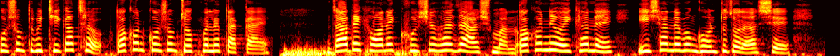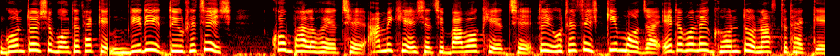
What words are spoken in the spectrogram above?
কুসুম, তুমি ঠিক আছো? তখন কুসুম চোখ মেলে তাকায়। যা দেখে অনেক খুশি হয়ে যায় আসমান তখনই ওইখানে ঈশান এবং ঘন্টু চলে আসে। ঘন্টু এসে বলতে থাকে, দিদি, তুই উঠেছিস? খুব ভালো হয়েছে, আমি খেয়ে এসেছি, বাবাও খেয়েছে। তুই উঠেছিস, কি মজা, এটা বলে ঘন্টু নাচতে থাকে।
